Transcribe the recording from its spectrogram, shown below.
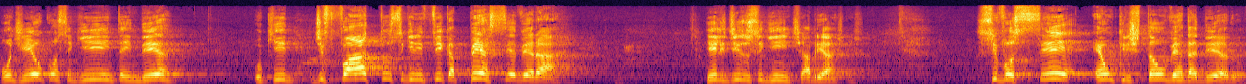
onde eu consegui entender o que de fato significa perseverar. E ele diz o seguinte: abre aspas. Se você é um cristão verdadeiro,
